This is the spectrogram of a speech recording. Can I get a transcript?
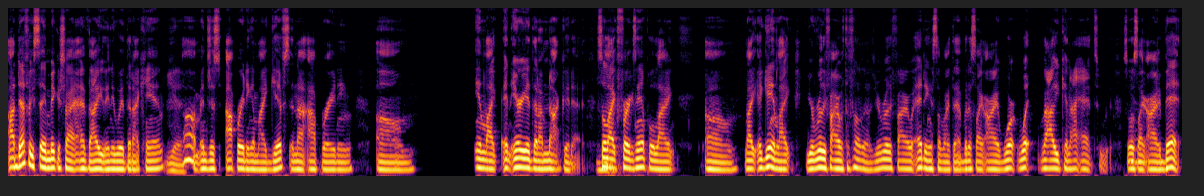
I'll definitely say making sure I add value any way that I can. Yeah. Um, and just operating in my gifts and not operating, um, in like an area that I'm not good at. So Mhm. like for example, like. Um, like again, like you're really fired with the thumbnails, you're really fired with editing and stuff like that. But it's like, all right, what what value can I add to it? So it's like, all right, bet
